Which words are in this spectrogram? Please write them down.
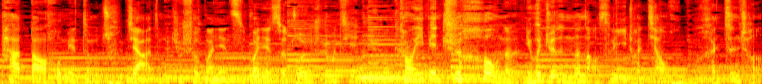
它到后面怎么出价，怎么去设关键词，关键词的作用是什么，这些你全都看完一遍之后呢，你会觉得你的脑子里一团浆糊，很正常。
